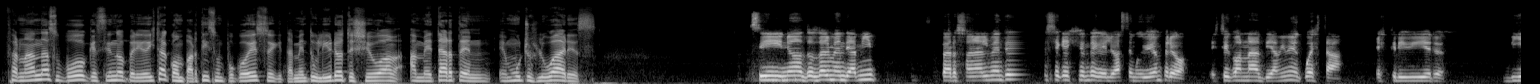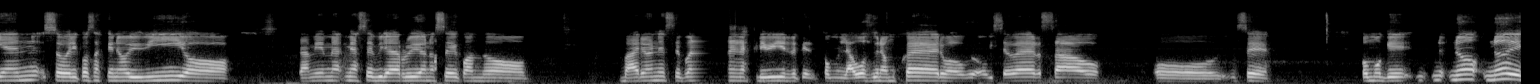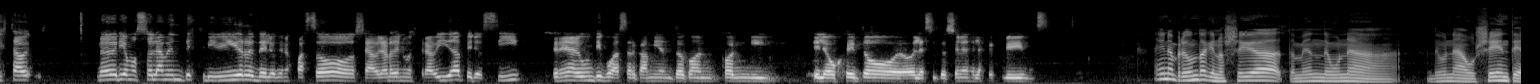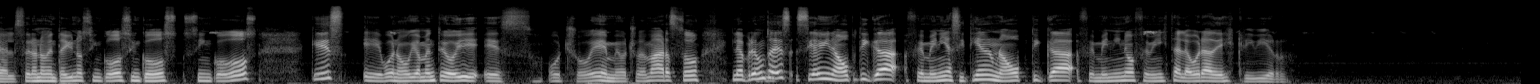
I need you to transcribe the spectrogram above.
Fernanda, supongo que siendo periodista compartís un poco eso y que también tu libro te llevó a, meterte en, en, muchos lugares. Sí, no, totalmente. A mí personalmente sé que hay gente que lo hace muy bien, pero estoy con Nati. A mí me cuesta escribir bien sobre cosas que no viví o también me, hace pila de ruido, no sé, cuando varones se ponen a escribir como la voz de una mujer o, viceversa o, no sé, como que no, no, debe estar, no deberíamos solamente escribir de lo que nos pasó, o sea, hablar de nuestra vida, pero sí tener algún tipo de acercamiento con, con el objeto o las situaciones de las que escribimos. Hay una pregunta que nos llega también de una de una oyente al 091-525252, que es, eh, bueno, obviamente hoy es 8M, 8 de marzo, y la pregunta es si hay una óptica femenina, si tienen una óptica femenino feminista a la hora de escribir.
